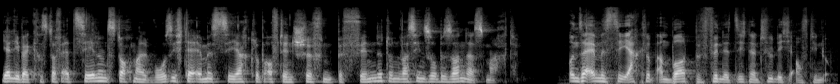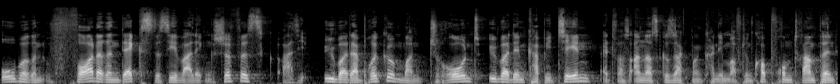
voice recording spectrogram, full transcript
Ja, lieber Christoph, erzähl uns doch mal, wo sich der MSC Yachtclub auf den Schiffen befindet und was ihn so besonders macht. Unser MSC Yachtclub an Bord befindet sich natürlich auf den oberen, vorderen Decks des jeweiligen Schiffes, quasi über der Brücke. Man thront über dem Kapitän, etwas anders gesagt, man kann ihm auf den Kopf rumtrampeln,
